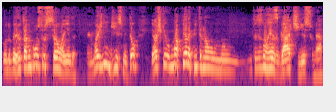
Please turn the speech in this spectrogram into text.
Quando o Beira Rio estava em construção ainda. É uma imagem lindíssima. Então, eu acho que uma pena que o Inter não, não muitas vezes não resgate isso, né?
